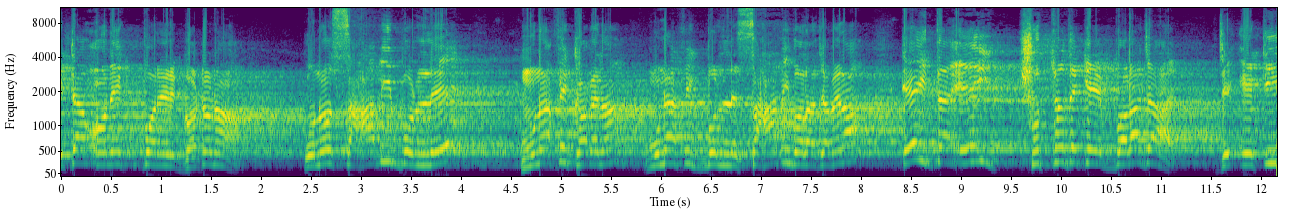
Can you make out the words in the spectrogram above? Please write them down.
এটা অনেক পরের ঘটনা। কোন সাহাবি বললে মুনাফিক হবে না মুনাফিক বললে সাহাবি বলা যাবে না। এইটা এই সূত্র থেকে বলা যায় যে এটি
